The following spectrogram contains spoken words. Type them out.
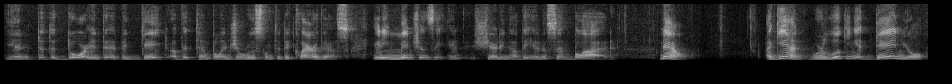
into the door, into at the gate of the temple in Jerusalem to declare this. And he mentions the shedding of the innocent blood. Now, again, we're looking at Daniel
